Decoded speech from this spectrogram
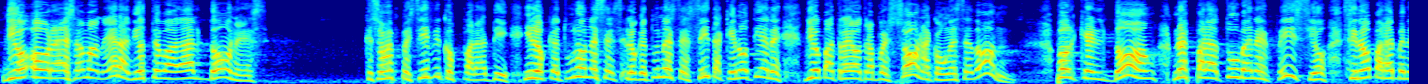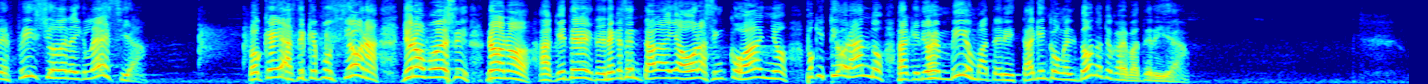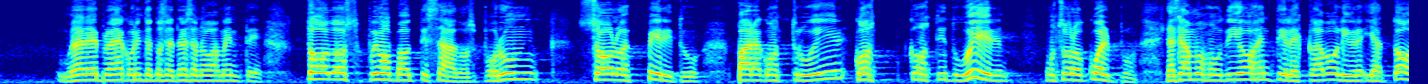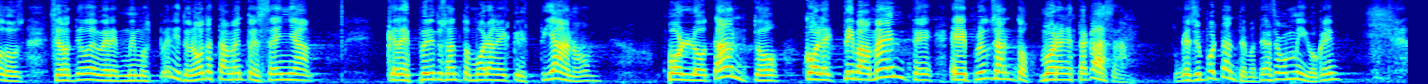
Dios obra de esa manera. Dios te va a dar dones que son específicos para ti. Y lo que tú, no lo que tú necesitas, que no tienes, Dios va a traer a otra persona con ese don. Porque el don no es para tu beneficio, sino para el beneficio de la iglesia. Ok, así que funciona. Yo no puedo decir, no, no, aquí tiene, que sentar ahí ahora cinco años, porque estoy orando para que Dios envíe un baterista, alguien con el don de tocar batería. Voy a leer 1 Corintios 12, 13 nuevamente. Todos fuimos bautizados por un solo espíritu para construir, constituir un solo cuerpo. Ya seamos judíos, gentiles, esclavos, libres, y a todos se nos debe ver el mismo espíritu. El Nuevo Testamento enseña que el Espíritu Santo muera en el cristiano. Por lo tanto, colectivamente, el Espíritu Santo mora en esta casa. ¿Ok? Es importante, manténgase conmigo, ¿ok?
